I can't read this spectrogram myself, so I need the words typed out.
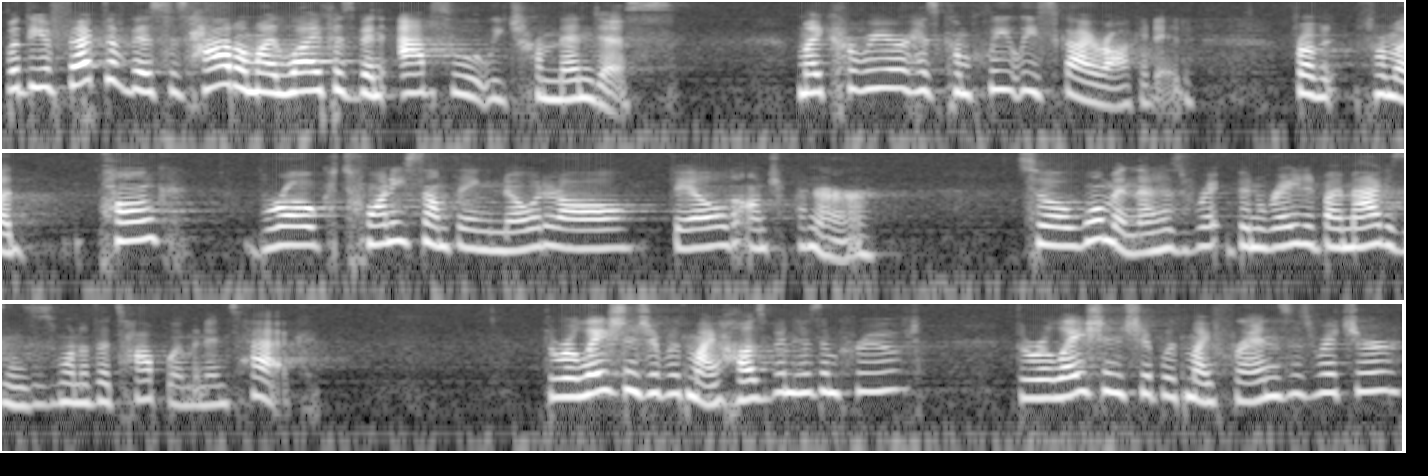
But the effect of this has had on my life has been absolutely tremendous. My career has completely skyrocketed from, from a punk broke, 20 something, know it all, failed entrepreneur to a woman that has ra- been rated by magazines as one of the top women in tech. The relationship with my husband has improved. The relationship with my friends is richer.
